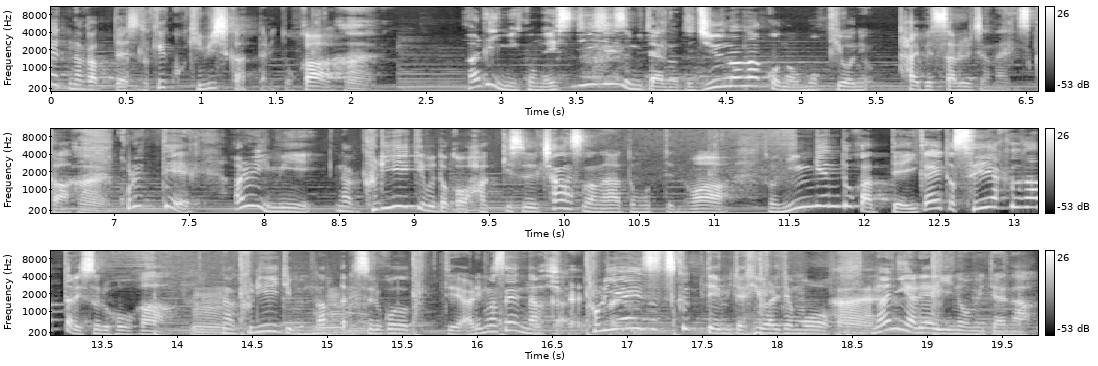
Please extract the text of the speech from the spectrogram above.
えてなかったりすると結構厳しかったりとか、はいある意味この SDGs みたいなのって17個の目標に配別されるじゃないですか、はい、これってある意味なんかクリエイティブとかを発揮するチャンスだなと思ってるのはその人間とかって意外と制約があったりする方がなんかクリエイティブになったりすることってありません、うん、なんかとりあえず作ってみたいに言われても、何やりゃいいのみたいな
